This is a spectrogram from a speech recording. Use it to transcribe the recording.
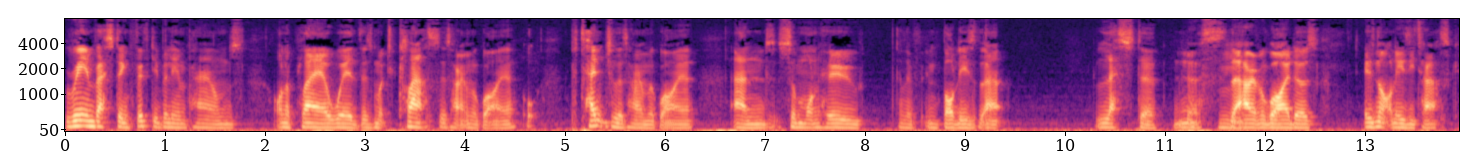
Reinvesting 50 million pounds on a player with as much class as Harry Maguire, or potential as Harry Maguire, and someone who kind of embodies that Leicester-ness Hmm. that Harry Maguire does, is not an easy task.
